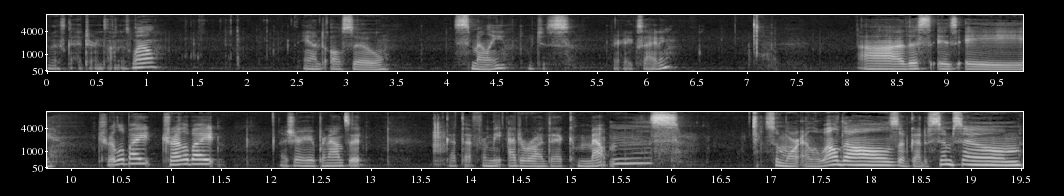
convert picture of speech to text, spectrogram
And this guy turns on as well. And also smelly, which is very exciting. Uh, this is a trilobite, trilobite. Not sure how you pronounce it. Got that from the Adirondack Mountains. Some more LOL dolls. I've got a Tsum.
